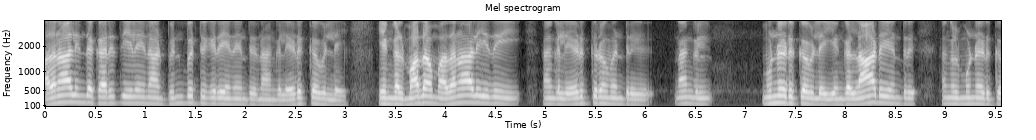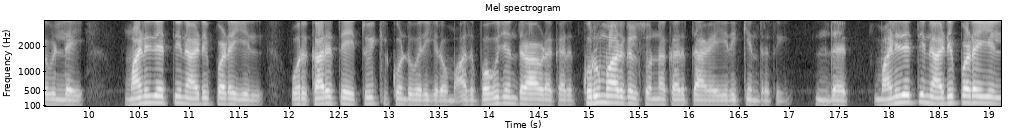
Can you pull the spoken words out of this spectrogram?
அதனால் இந்த கருத்தியலை நான் பின்பற்றுகிறேன் என்று நாங்கள் எடுக்கவில்லை. எங்கள் மதம் அதனால் இதை நாங்கள் எடுக்கிறோம் என்று நாங்கள் முன்னெடுக்கவில்லை. எங்கள் நாடு என்று நாங்கள் முன்னெடுக்கவில்லை. மனிதத்தின் அடிப்படையில் ஒரு கருத்தை தூக்கி கொண்டு வருகிறோம். அது பகுஜன் திராவிட கரு குருமார்கள் சொன்ன கருத்தாக இருக்கின்றது. இந்த மனிதத்தின் அடிப்படையில்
